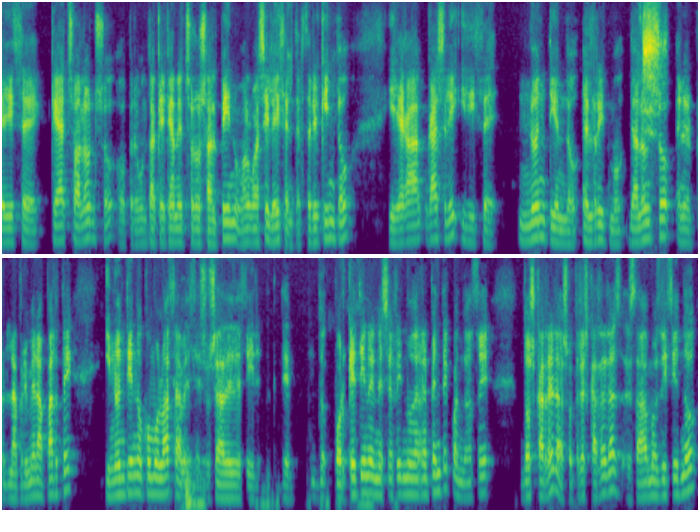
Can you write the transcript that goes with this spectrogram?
que dice qué ha hecho Alonso, o pregunta que qué han hecho los Alpine o algo así, le dicen tercero y quinto, y llega Gasly y dice, no entiendo el ritmo de Alonso en el- la primera parte y no entiendo cómo lo hace a veces. O sea, de decir, de- ¿por qué tienen ese ritmo de repente cuando hace dos carreras o tres carreras? Estábamos diciendo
